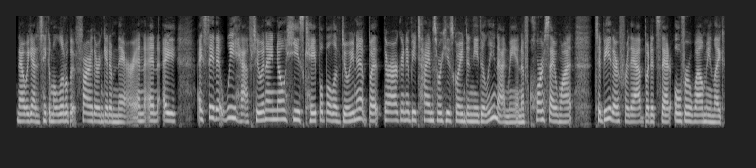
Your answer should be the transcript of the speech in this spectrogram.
Now we got to take him a little bit farther and get him there. And, and I, I say that we have to, and I know he's capable of doing it, but there are going to be times where he's going to need to lean on me. And of course I want to be there for that, but it's that overwhelming, like,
